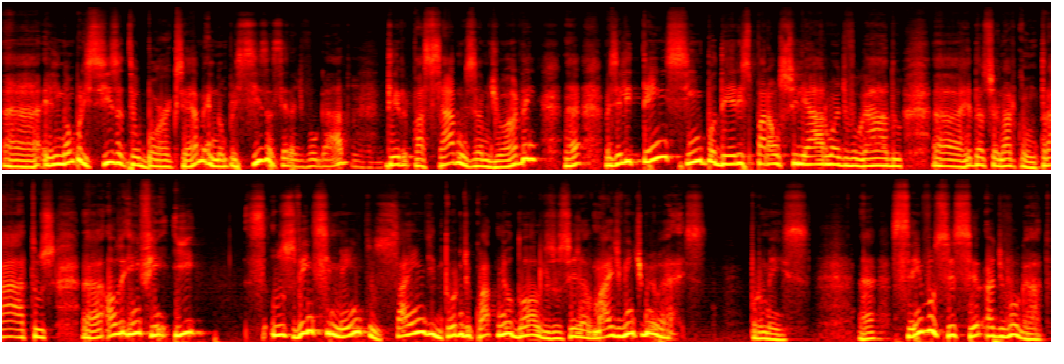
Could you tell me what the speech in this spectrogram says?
uh, ele não precisa ter o bar exam, ele não precisa ser advogado, uhum. ter passado um exame de ordem, né? mas ele tem sim poderes para auxiliar um advogado, uh, redacionar contratos, uh, enfim, e os vencimentos saem de em torno de 4 mil dólares, ou seja, mais de 20 mil reais por mês, né? sem você ser advogado.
